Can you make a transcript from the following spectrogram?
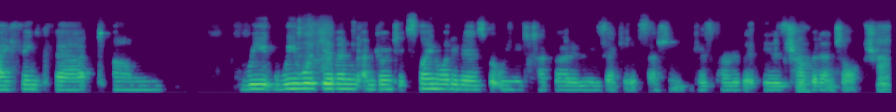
I think that, um, we, we were given, I'm going to explain what it is, but we need to talk about it in an executive session because part of it is Sure. confidential. Sure.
